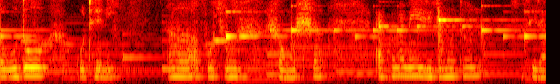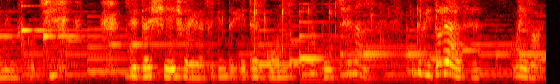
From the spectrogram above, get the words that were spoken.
রোদও ওঠেনি। প্রচুর সমস্যা। এখন আমি রীতিমতন সিরাম ইউজ করছি। যেটা শেষ হয়ে গেছে, কিন্তু এটার গন্ধ কোনো পড়ছে না। কিন্তু ভিতরে আছে মাই গড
